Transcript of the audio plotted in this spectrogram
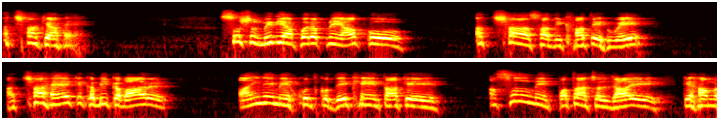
اچھا کیا ہے؟ سوشل میڈیا پر اپنے آپ کو اچھا سا دکھاتے ہوئے اچھا ہے کہ کبھی کبھار آئینے میں خود کو دیکھیں تاکہ اصل میں پتہ چل جائے کہ ہم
